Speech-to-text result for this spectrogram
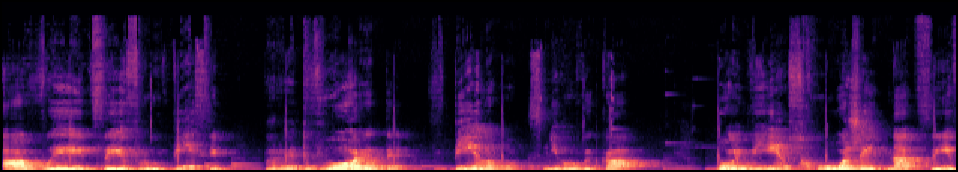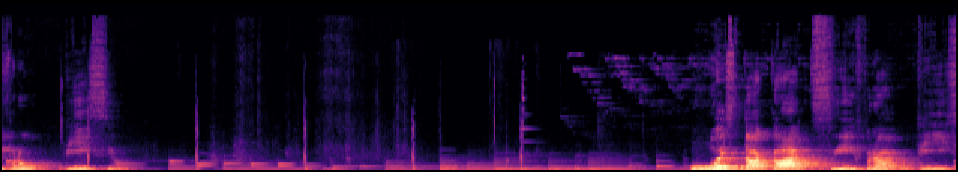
А ви цифру 8 перетворите в білого сніговика, бо він схожий на цифру 8. Ось така цифра 8,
